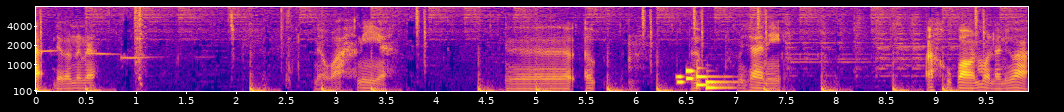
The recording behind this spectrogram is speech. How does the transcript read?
ละเดี๋ยวแป๊บนึงนะเดี๋ยววะนี่ไงเออเออเออไม่ใช่นี้อะคูปองหมดแล้วนี่ว่า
